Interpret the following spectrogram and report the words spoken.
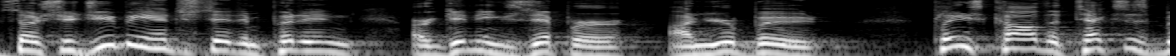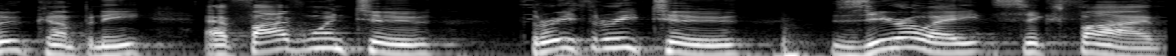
So, should you be interested in putting or getting zipper on your boot, please call the Texas Boot Company at 512 332 0865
